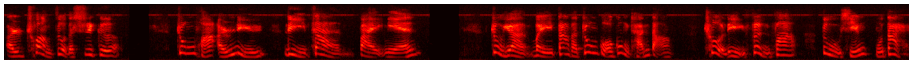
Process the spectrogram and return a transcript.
而创作的诗歌《中华儿女礼赞百年》。祝愿伟大的中国共产党踔厉奋发，笃行不怠。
